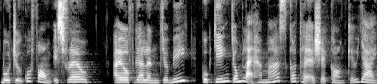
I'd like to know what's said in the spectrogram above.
Bộ trưởng Quốc phòng Israel Iof Gallant cho biết cuộc chiến chống lại Hamas có thể sẽ còn kéo dài.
